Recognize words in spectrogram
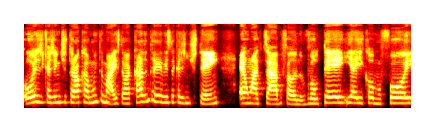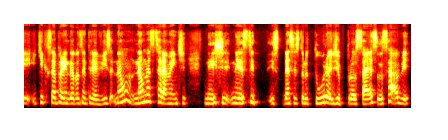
hoje que a gente troca muito mais. Então, a cada entrevista que a gente tem é um WhatsApp falando, voltei, e aí como foi? E o que, que você aprendeu nessa entrevista? Não, não necessariamente nesse, nesse, nessa estrutura de processo, sabe?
